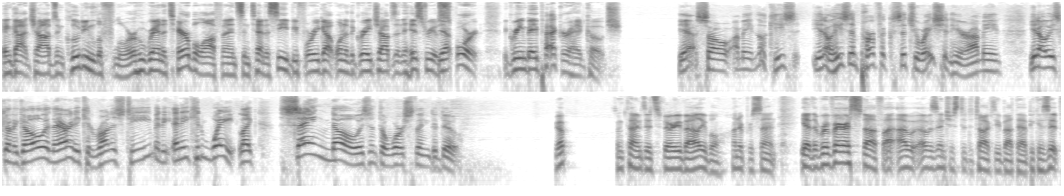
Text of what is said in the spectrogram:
and got jobs, including LaFleur, who ran a terrible offense in Tennessee before he got one of the great jobs in the history of Yep. sport, the Green Bay Packer head coach. Yeah, so I mean, look, he's you know he's in perfect situation here. I mean, you know he's going to go in there and he can run his team and he and he can wait. Like saying no isn't the worst thing to do. Sometimes it's very valuable, 100%. Yeah, the Rivera stuff, I, I, was interested to talk to you about that because it,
